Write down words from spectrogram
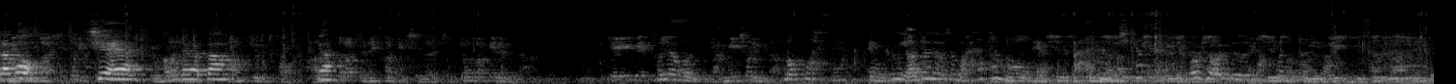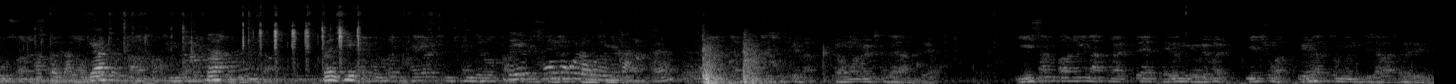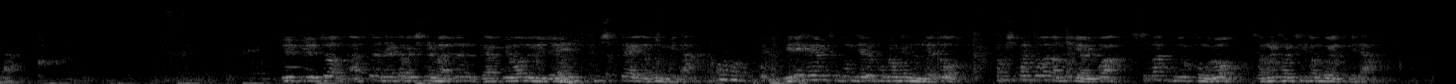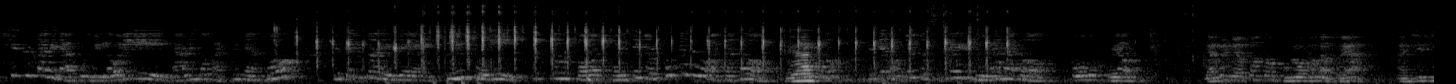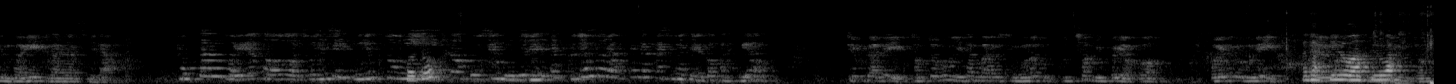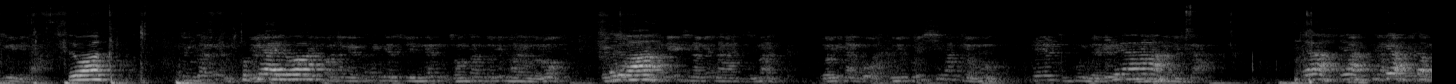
라고 취해. 아무 데나 까. 야. 저녁은. 먹고 왔어요. 네, 그리고 여정에 와서 마라탕 먹는데요. 그래서 마라탕도 시켰어요. 어. 야, 야, 간식. 내일 더 먹으려고 그러는 거 아닐까요? 병원을 찾아야 하는데요. 이상 반응이 나타날 때 대응 요령을 이충원 의학 전문 기자가 전해드립니다. 일주일 전 아스트라제네카 백신을 맞은 대학병원 의료진인 30대 여성입니다. 미리 해열충 통제를 복용했는데도 38도가 넘는 열과 심한 근육통으로 잠을 설칠 정도였습니다. 식은땀이 나고 이제 열이 나는 것 같으면서 그때부터는 이제 근육통이 조금 더 전체적으로 폭증한 것 같아서 야. 그래서 그때는 어쩔 수 없이 타이레놀 하나 더 먹었고요. 약을 몇 번 더 복용하고 나서야 간신히 증상이 가라앉았습니다. 독감 걸려서 전신 근육통이? 있어 보신 분들은 딱 그 정도라고 생각하시면 될 것 같고요. 지금까지 접종 후 이상 반응 신고는 9,600여 건. 거의 대부분이 가자, 일로 와, 일로 와. 병증입니다. 이리 와. 증상은 토끼야, 이리 와. 과정에서 생길 수 있는 정상적인 반응으로 이리 와. 3일이 지나면 나아지지만 열이 나고 근육통이 심한 경우 해열 진통제를 토끼야. 복용합니다. 야, 야, 토끼야. 자,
